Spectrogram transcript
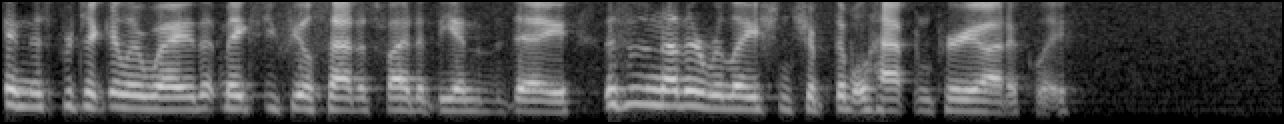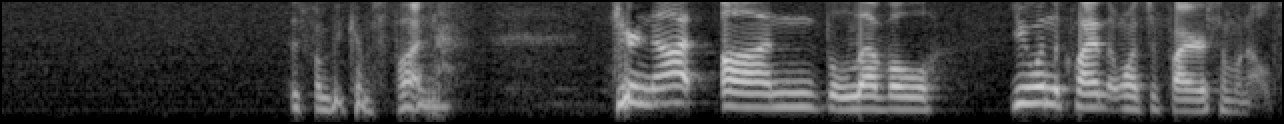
in this particular way that makes you feel satisfied at the end of the day. This is another relationship that will happen periodically. This one becomes fun. You're not on the level, you and the client that wants to fire someone else.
